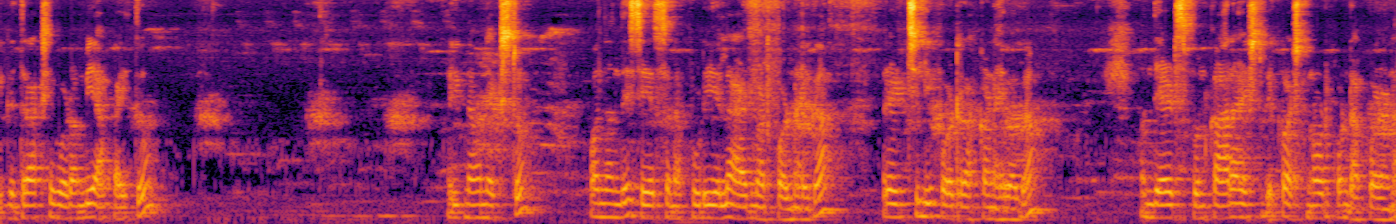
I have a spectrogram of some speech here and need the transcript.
ಈಗ ದ್ರಾಕ್ಷಿ ಗೋಡಂಬಿ ಹಾಕಾಯಿತು. ಈಗ ನಾವು ನೆಕ್ಸ್ಟು ಒಂದೊಂದೇ ಸೇರ್ಸೋಣ. ಪುಡಿ ಎಲ್ಲ ಆ್ಯಡ್ ಮಾಡ್ಕೊಳ್ಳೋಣ ಈಗ. ರೆಡ್ ಚಿಲ್ಲಿ ಪೌಡ್ರ್ ಹಾಕೋಣ ಇವಾಗ. ಒಂದೆರಡು ಸ್ಪೂನ್ ಖಾರ ಎಷ್ಟು ಬೇಕೋ ಅಷ್ಟು ನೋಡ್ಕೊಂಡು ಹಾಕ್ಕೊಳ್ಳೋಣ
